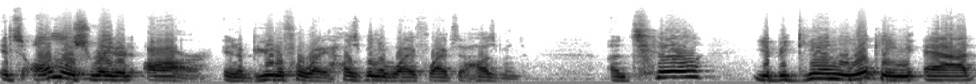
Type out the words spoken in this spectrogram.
it's almost rated R in a beautiful way, husband and wife, wife to husband, until you begin looking at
